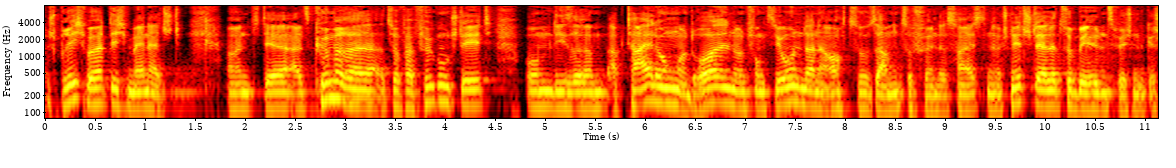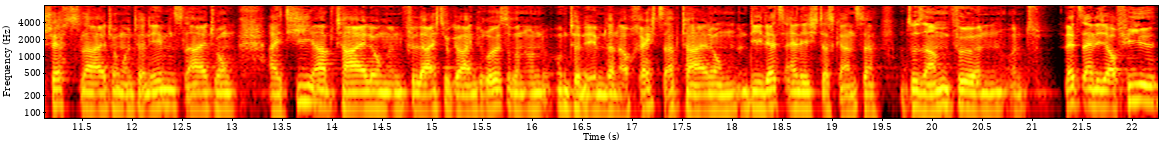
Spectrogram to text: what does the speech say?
sprichwörtlich managt und der als Kümmerer zur Verfügung steht, um diese Abteilungen und Rollen und Funktionen dann auch zusammenzuführen. Das heißt, eine Schnittstelle zu bilden zwischen Geschäftsleitung, Unternehmensleitung, IT-Abteilungen, vielleicht sogar in größeren Unternehmen dann auch Rechtsabteilungen, die letztendlich das Ganze zusammenführen und letztendlich auch viel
